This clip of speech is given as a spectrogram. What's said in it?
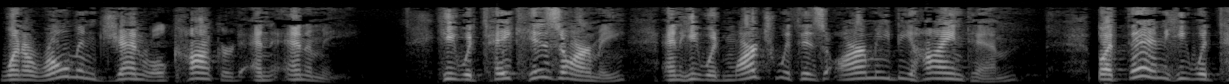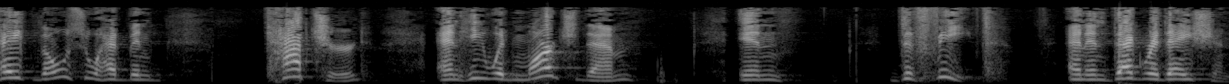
When a Roman general conquered an enemy, he would take his army and he would march with his army behind him, but then he would take those who had been captured and he would march them in defeat and in degradation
